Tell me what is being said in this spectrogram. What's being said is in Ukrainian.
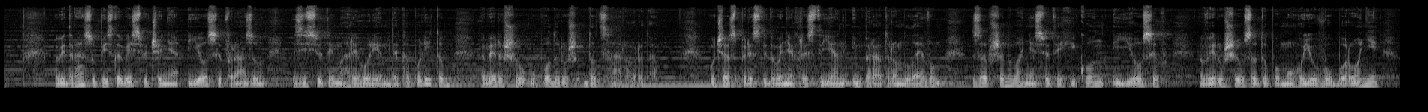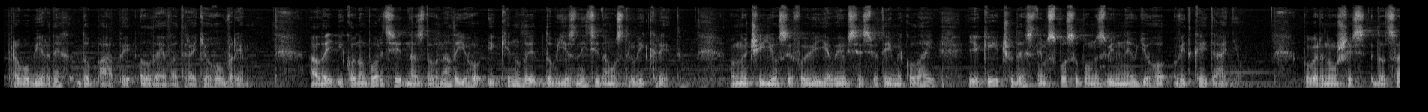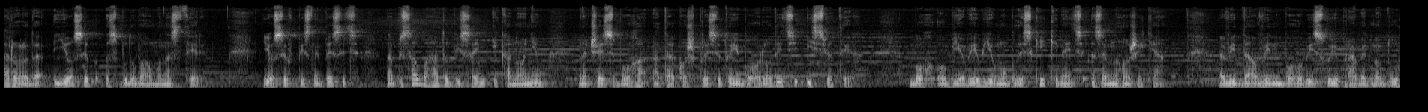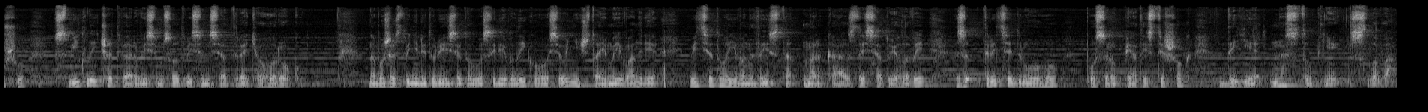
Відразу після висвячення Йосиф разом зі святим Григорієм Декаполітом вирушив у подорож до Царгорода. У час переслідування християн імператором Левом за вшанування святих ікон Йосиф вирушив за допомогою в обороні правовірних до папи Лева III в Рим. Але іконоборці наздогнали його і кинули до в'язниці на острові Крит. Вночі Йосифові явився святий Миколай, який чудесним способом звільнив його від кайданів. Повернувшись до Царгорода, Йосип збудував монастир. Йосиф Піснеписець написав багато пісень і канонів на честь Бога, а також Пресвятої Богородиці і святих. Бог об'явив йому близький кінець земного життя. Віддав він Богові свою праведну душу в світлий четвер 883 року. На Божественній літургії святого Василія Великого сьогодні читаємо Євангеліє від святого Євангелиста Марка з 10 глави з 32 по 45 стишок, де є наступні слова.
